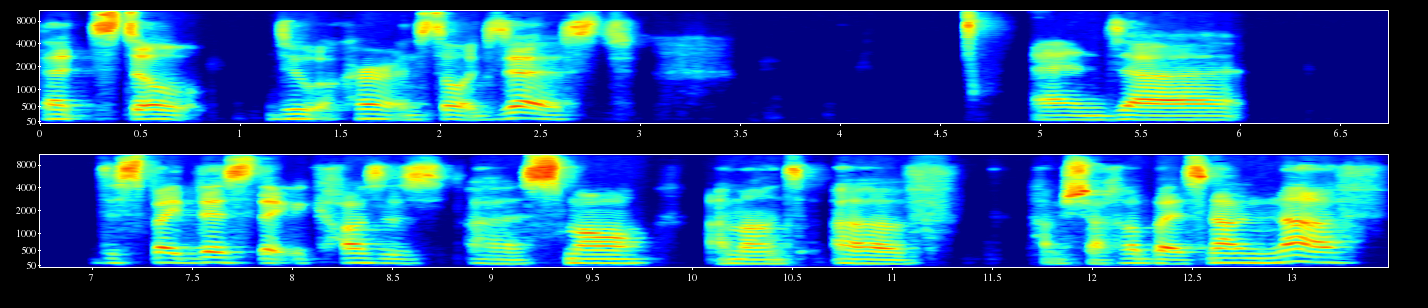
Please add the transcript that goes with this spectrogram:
that still do occur and still exist. And uh, despite this, that it causes a small amount of hamshacha, but it's not enough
